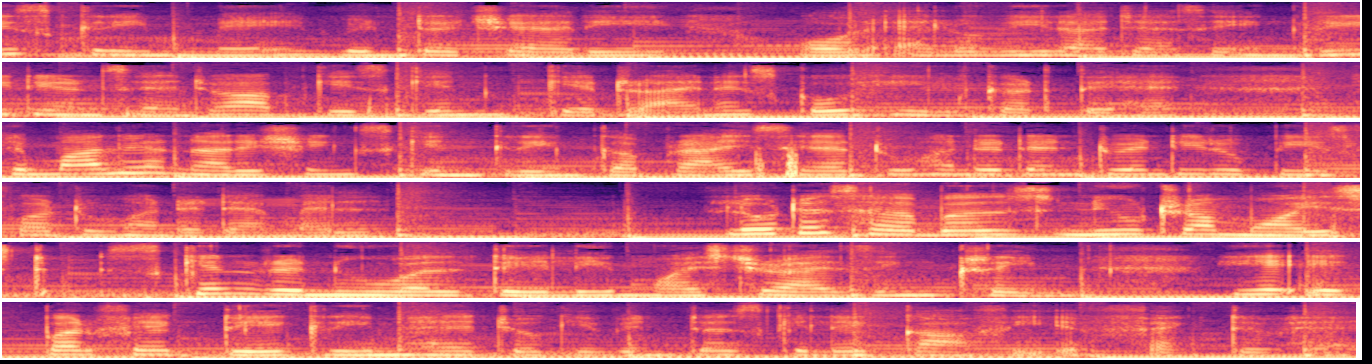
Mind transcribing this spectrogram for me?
इस क्रीम में विंटर चेरी और एलोवेरा जैसे इंग्रेडिएंट्स हैं जो आपकी स्किन के ड्राइनेस को हील करते हैं। हिमालय नरिशिंग स्किन क्रीम का प्राइस है two hundred and twenty rupees for two hundred M L Lotus Herbals Nutra Moist skin renewal daily moisturising cream ये एक परफेक्ट डे क्रीम है जो कि विंटर्स के लिए काफ़ी इफ़ेक्टिव है।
